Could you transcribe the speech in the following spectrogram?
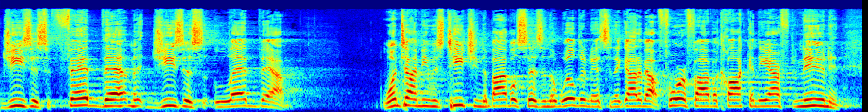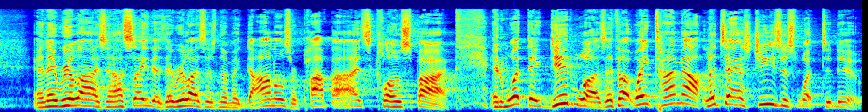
Jesus fed them, Jesus led them. One time he was teaching, the Bible says, in the wilderness, and it got about four or five o'clock in the afternoon, and, and they realized, and I'll say this, they realized there's no McDonald's or Popeyes close by. And what they did was, they thought, wait, time out, let's ask Jesus what to do.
